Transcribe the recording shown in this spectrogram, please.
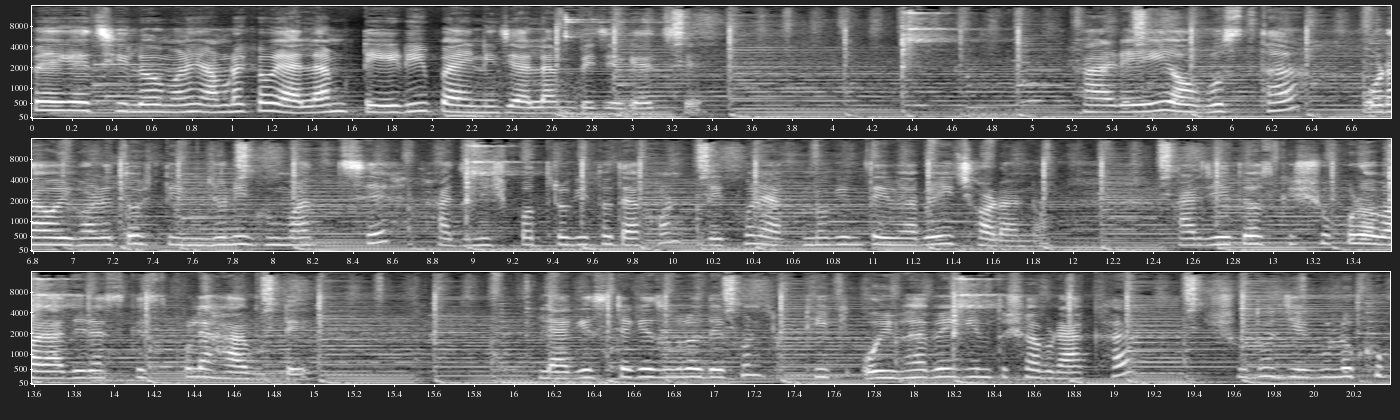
পেয়ে গেছিল মানে আমরা কেউ অ্যালার্ম টেরই পাইনি যে অ্যালার্ম বেজে গেছে। আর এই অবস্থা ওরা ওই ঘরে তো তিনজনই ঘুমাচ্ছে, আর জিনিসপত্র কিন্তু দেখুন দেখুন এখনও কিন্তু এইভাবেই ছড়ানো। আর যেহেতু আজকে শুক্রবার, আদির আজকে স্কুলে হাফ ডে ল্যাগেজ ট্যাগেজগুলো দেখুন, ঠিক ওইভাবেই কিন্তু সব রাখা। শুধু যেগুলো খুব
